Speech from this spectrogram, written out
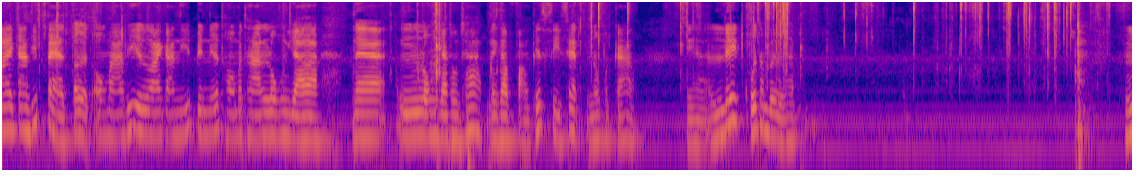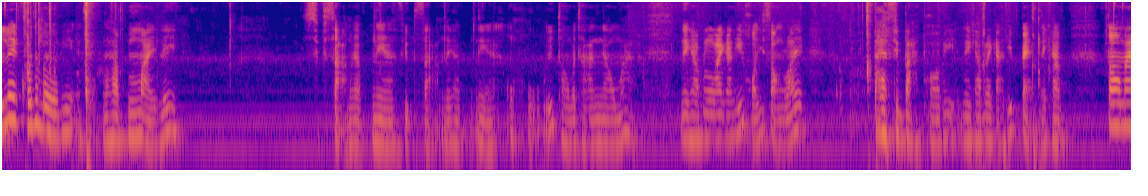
รายการที่แปดเปิดออกมาพี่รายการนี้เป็นเนื้อทองประธานลงยานะฮะลงยาธงชาตินะครับฝั่งเพชรซีเซตนพเก้านี่ฮะเลขโค้ดนัมเบอร์ครับ เลขโค้ดนัมเบอร์พี่นะครับหมายเลขสิบสามครับเนี่ยสิบสามนะครับเนี่ยโอ้โหทองประธานเงามากนะครับรายการที่ขอที่สองร้อยแปดสิบาทพอพี่นะครับรายการที่แปดนะครับต่อมา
